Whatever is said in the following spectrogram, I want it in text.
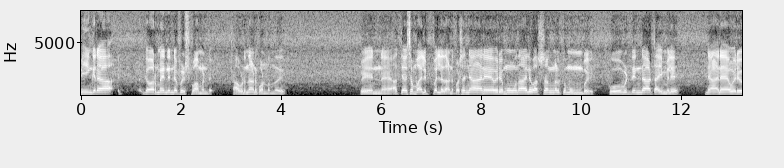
മീങ്കര ഗവൺമെന്റിന്റെ ഫിഷ് ഫാം ഉണ്ട് അവിടെ നിന്നാണ് കൊണ്ടുവന്നത്. പിന്നെ അത്യാവശ്യം വലിപ്പമല്ലതാണ് പക്ഷെ ഞാൻ ഒരു മൂന്നാൽ വർഷങ്ങൾക്ക് മുമ്പ് കോവിഡിന്റെ ആ ടൈമിൽ ഞാൻ ഒരു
